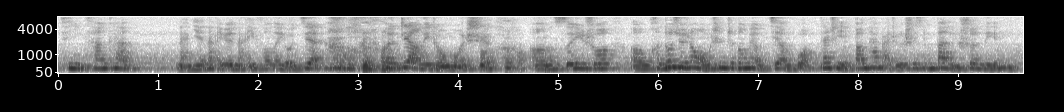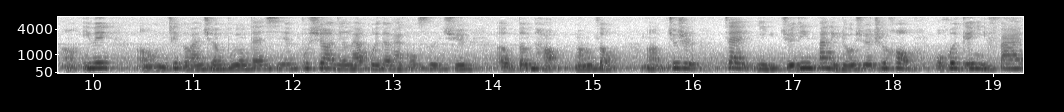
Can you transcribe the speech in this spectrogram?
请你参看哪年哪月哪一封的邮件，这样的一种模式。嗯，所以说，嗯，很多学生我们甚至都没有见过，但是也帮他把这个事情办理顺利。嗯，因为。嗯，这个完全不用担心，不需要您来回的来公司去呃奔跑忙走，嗯，就是在你决定办理留学之后，我会给你发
